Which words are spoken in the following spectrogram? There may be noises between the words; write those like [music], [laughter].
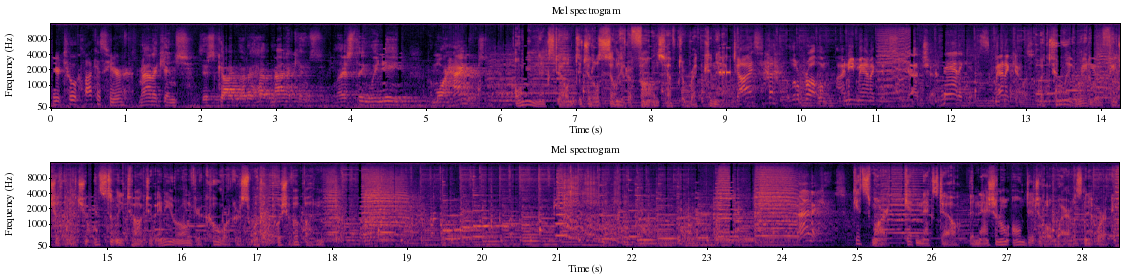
Your two o'clock is here. Mannequins. This guy better have mannequins. Last thing we need are more hangers. Only Nextel digital cellular phones have direct connect. Guys, [laughs] a little problem. I need mannequins. Gotcha. Mannequins. Mannequins. A two-way radio feature that lets you instantly talk to any or all of your coworkers with a push of a button. Mannequins. Get smart. Get Nextel, the national all-digital wireless network.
